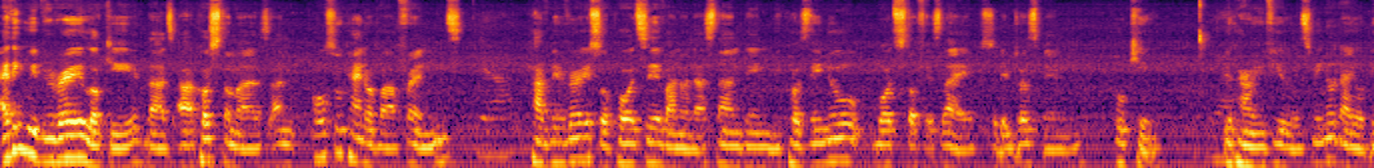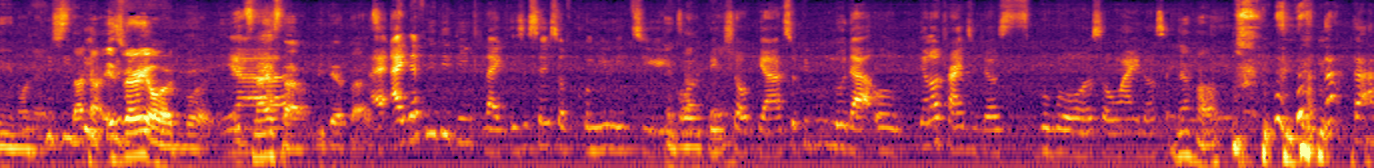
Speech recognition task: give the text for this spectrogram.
I think we've been very lucky that our customers and also kind of our friends Yeah. have been very supportive and understanding because they know what stuff is like. So they've just been okay. You Yeah. can it. We know that you're being honest. That it's very odd, but it's nice that we get that. I, I definitely think like it's a sense of community Exactly. big shop, yeah. So people know that oh, you're not trying to just Google us or wine us. or Never.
